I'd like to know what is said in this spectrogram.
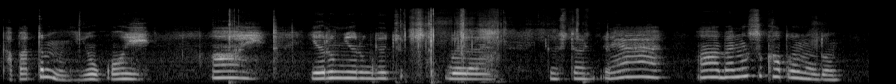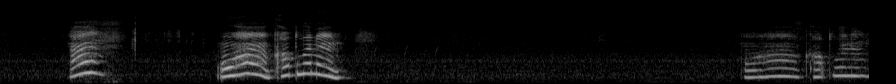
Kapattın mı? Yok oy. Ay. Yarım yarım götür böyle göster. Aa ben nasıl kaplan oldum? Ha? Oha kaplanım. Oha kaplanım.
